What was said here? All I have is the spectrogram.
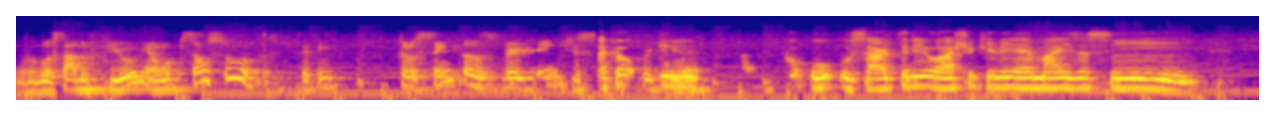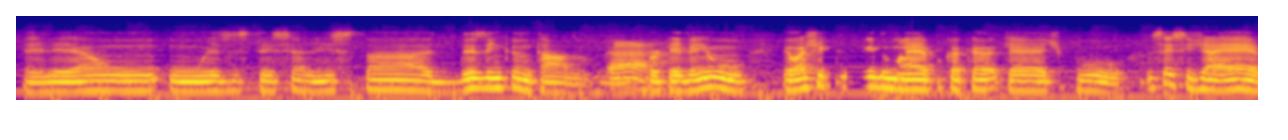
gostar do filme é uma opção sua. Você tem trocentas vertentes é que eu, o, o, o, Sartre, eu acho que ele é mais assim. Ele é um, um existencialista desencantado. Né? É. Porque vem um. Eu acho que vem de uma época que, que é tipo. Não sei se já é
